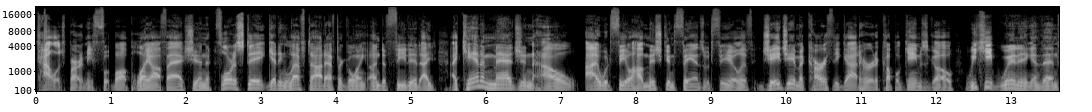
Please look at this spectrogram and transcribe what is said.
college part of me football playoff action. Florida State getting left out after going undefeated. I, I can't imagine how I would feel, how Michigan fans would feel if J.J. McCarthy got hurt a couple games ago. We keep winning, and then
